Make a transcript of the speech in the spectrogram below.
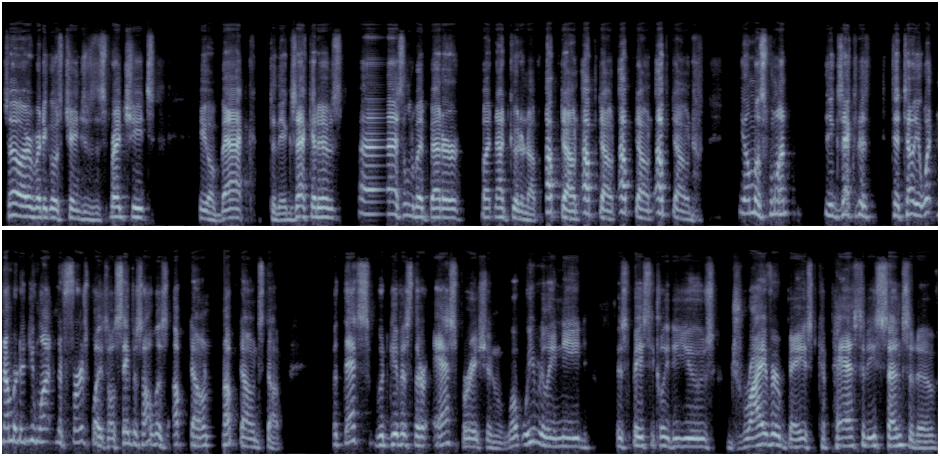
So everybody goes, changes the spreadsheets. You go back to the executives. Uh, that's a little bit better, but not good enough. Up, down, up, down, up, down, up, down. You almost want the executives to tell you what number did you want in the first place. I'll save us all this up, down, up, down stuff. But that's would give us their aspiration. What we really need is basically to use driver-based, capacity-sensitive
